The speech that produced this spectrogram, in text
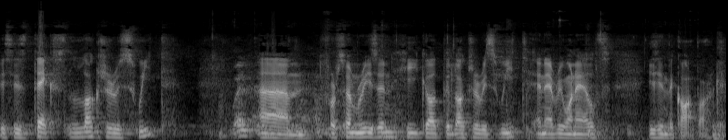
This is Tech's luxury suite. Um, for some reason, he got the luxury suite, and everyone else is in the car park.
